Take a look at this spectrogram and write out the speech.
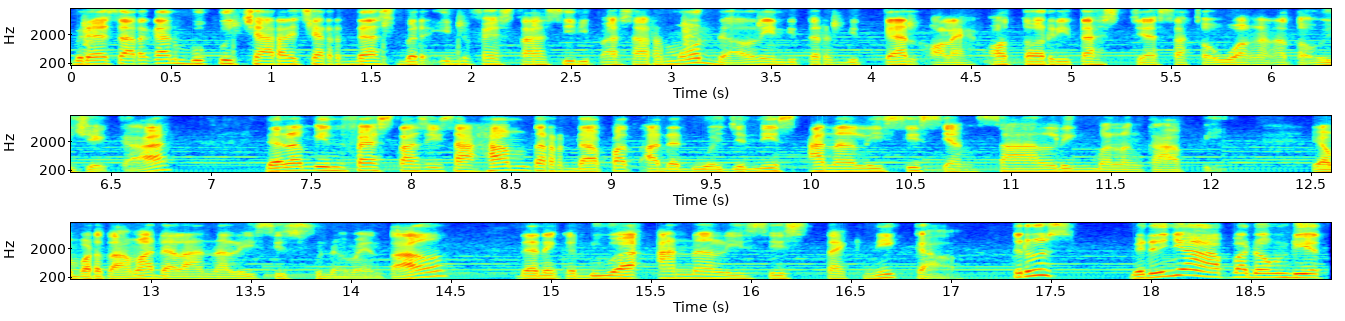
berdasarkan buku cara cerdas berinvestasi di pasar modal yang diterbitkan oleh Otoritas Jasa Keuangan atau OJK. Dalam investasi saham terdapat ada dua jenis analisis yang saling melengkapi. Yang pertama adalah analisis fundamental dan yang kedua analisis teknikal. Terus Bedanya apa dong Dit?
